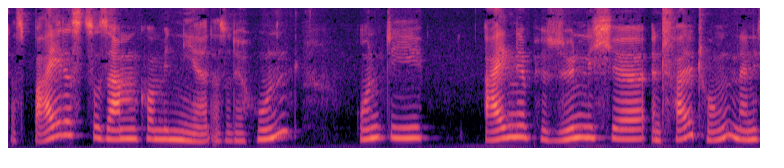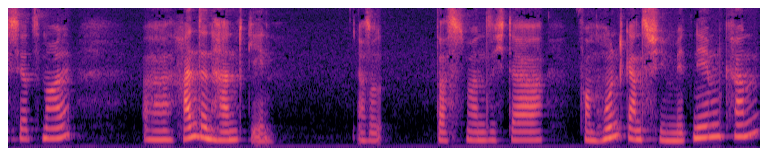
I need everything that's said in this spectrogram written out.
dass beides zusammen kombiniert, also der Hund und die eigene persönliche Entfaltung, nenne ich es jetzt mal, äh, Hand in Hand gehen. Also, dass man sich da vom Hund ganz viel mitnehmen kann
